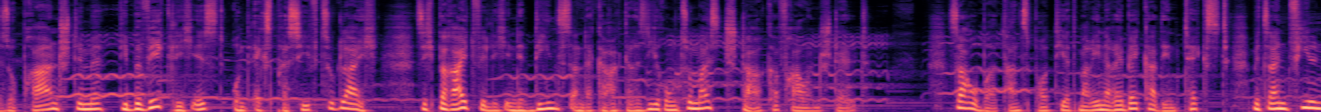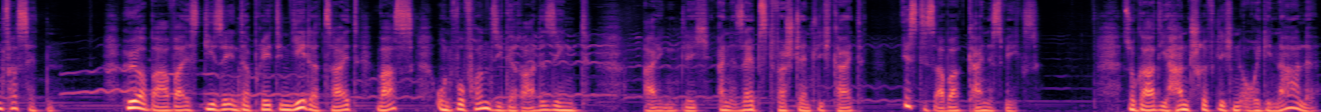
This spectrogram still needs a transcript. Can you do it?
Eine Sopranstimme, die beweglich ist und expressiv zugleich, sich bereitwillig in den Dienst an der Charakterisierung zumeist starker Frauen stellt. Sauber transportiert Marina Rebecca den Text mit seinen vielen Facetten. Hörbar weiß diese Interpretin jederzeit, was und wovon sie gerade singt. Eigentlich eine Selbstverständlichkeit, ist es aber keineswegs. Sogar die handschriftlichen Originale,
